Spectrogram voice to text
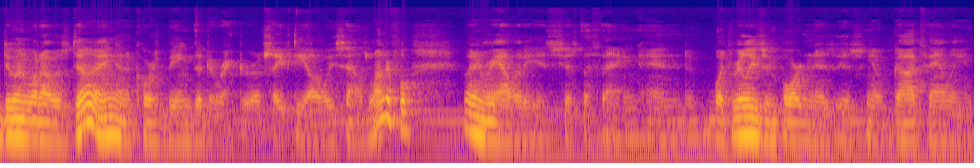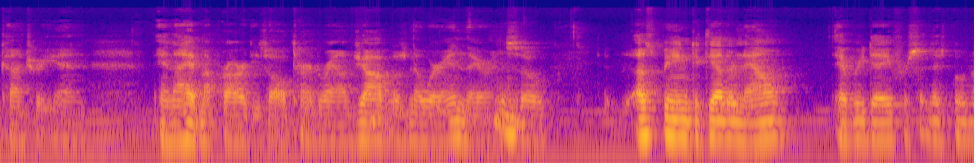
doing what I was doing, and of course, being the director of safety always sounds wonderful, but in reality, it's just a thing. And what really is important is, is you know, God, family, and country. And and I had my priorities all turned around. Job was nowhere in there, and so us being together now every day for s- it's been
